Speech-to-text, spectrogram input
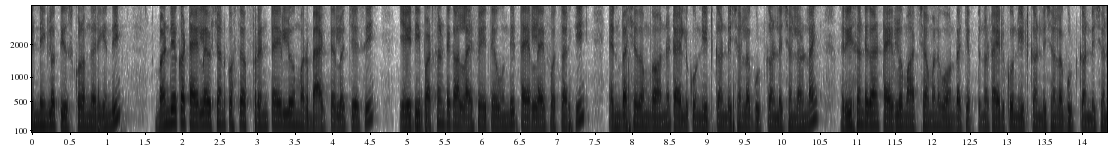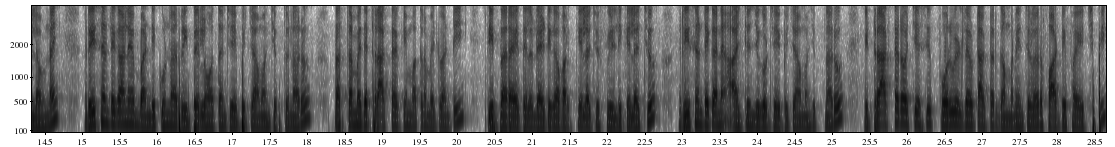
ఎండింగ్లో తీసుకోవడం జరిగింది. బండి యొక్క టైర్ల విషయానికి వస్తే ఫ్రంట్ టైర్లు మరి బ్యాక్ టైర్లు వచ్చేసి ఎయిటీ పర్సెంట్ ఆ లైఫ్ అయితే ఉంది. టైర్ లైఫ్ వచ్చరికి ఎనభై శాతంగా ఉన్నాయి. టైర్లకు నీట్ కండిషన్లో గుడ్ కండిషన్లో ఉన్నాయి. రీసెంట్గానే టైర్లు మార్చామని ఓనర్ చెప్తున్న టైర్లకు నీట్ కండిషన్లో గుడ్ కండిషన్లో ఉన్నాయి. రీసెంట్గానే బండికి ఉన్న రిపేర్లు మొత్తం చేయించామని చెప్తున్నారు. ప్రస్తుతం అయితే ట్రాక్టర్కి మాత్రం ఎటువంటి రిపేర్ అయితే లేదు. డైరెక్ట్గా వర్క్కి వెళ్ళొచ్చు ఫీల్డ్కి వెళ్ళొచ్చు. రీసెంట్గానే ఆయిల్ చేంజ్ కూడా చేయించామని చెప్తున్నారు. ఈ ట్రాక్టర్ వచ్చేసి ఫోర్ వీల్ డ్రైవ్ ట్రాక్టర్ గమనించగలరు. Forty five HP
